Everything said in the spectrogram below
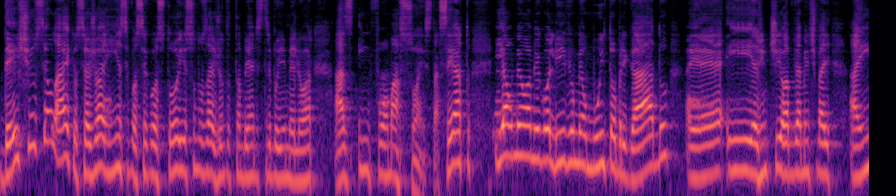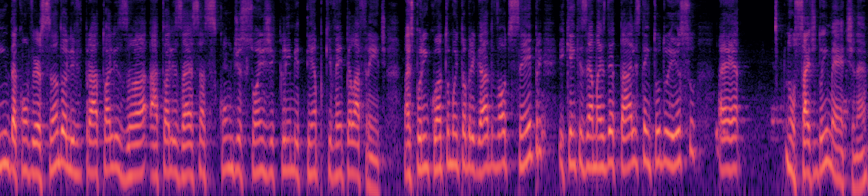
deixe o seu like, o seu joinha se você gostou. Isso nos ajuda também a distribuir melhor as informações, tá certo? E ao meu amigo Olívio, meu muito obrigado. É, e a gente, obviamente, vai ainda conversando, Olívio, para atualizar, atualizar essas condições de clima e tempo que vem pela frente. Mas por enquanto, muito obrigado, volte sempre. E quem quiser mais detalhes, tem tudo isso é, no site do IMET, né?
